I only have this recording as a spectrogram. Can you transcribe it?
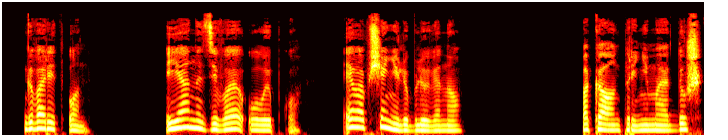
— говорит он. Я надеваю улыбку. Я вообще не люблю вино. Пока он принимает душ,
